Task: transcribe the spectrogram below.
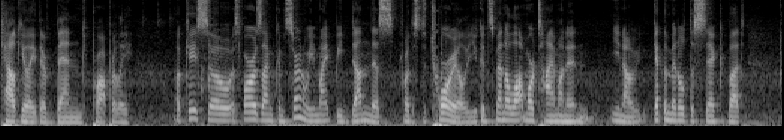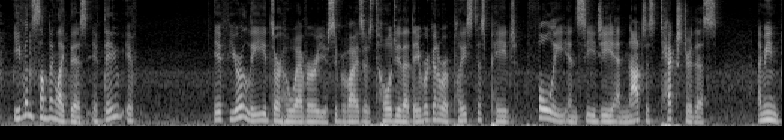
calculate their bend properly. Okay, so as far as I'm concerned, we might be done this for this tutorial. You could spend a lot more time on it and, you know, get the middle to stick, but even something like this, if they, if if your leads or whoever, your supervisors, told you that they were going to replace this page fully in CG and not just texture this, I mean,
